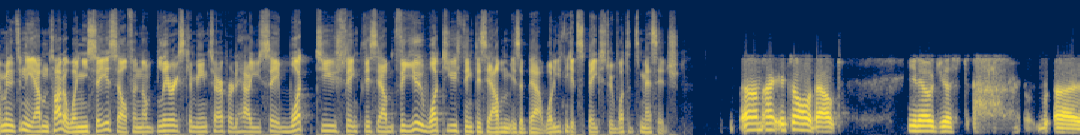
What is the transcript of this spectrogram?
I mean, it's in the album title, When You See Yourself, and um, lyrics can be interpreted how you see. What do you think this album, for you, what do you think this album is about? What do you think it speaks to? What's its message? Um, I, it's all about, you know, just uh,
